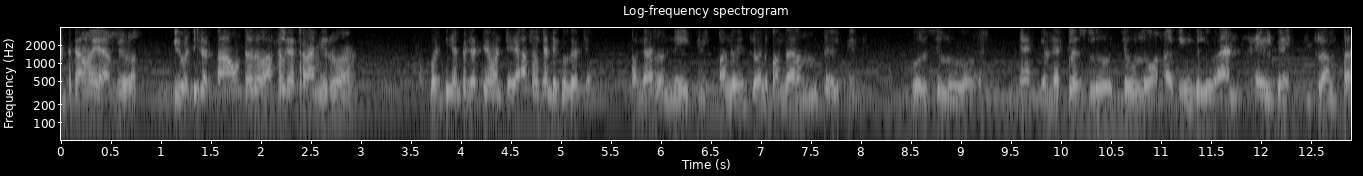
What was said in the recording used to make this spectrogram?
ఎంతకాలం అయ్యా మీరు? ఈ వడ్డీ కడతా ఉంటారు అసలు కట్టరా మీరు? వడ్డీ ఎంత కట్టామంటే అసలు కంటే ఎక్కువ కట్టాం. బంగారం అన్ని అయిపోయినాయి. బంగారు ఇంట్లో బంగారం అంతా వెళ్ళిపోయింది. గొలుసులు నెక్లెస్లు చెవులు ఉన్న రింగులు అన్ని వెళ్ళిపోయాయి ఇంట్లో అంతా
